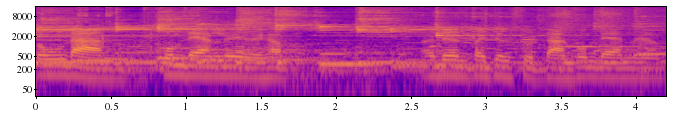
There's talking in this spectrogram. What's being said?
ตรงด่านพรมแดนเลยนะครับเดินไปจนสุดด่านพรมแดนนะครับ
